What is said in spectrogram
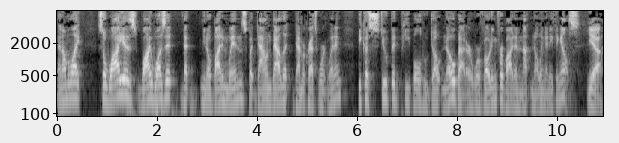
And I'm like, so why is, why was it that, you know, Biden wins, but down ballot Democrats weren't winning? Because stupid people who don't know better were voting for Biden and not knowing anything else. Yeah.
